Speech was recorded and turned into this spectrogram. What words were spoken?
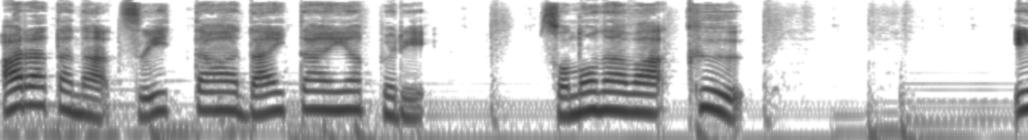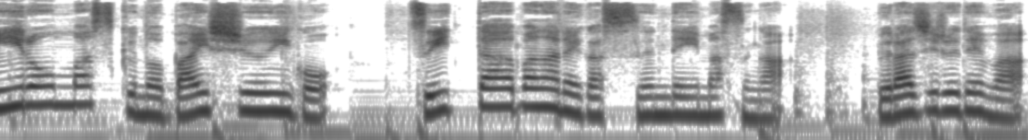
新たなツイッター代替アプリ、その名はクー。イーロン・マスクの買収以後、ツイッター離れが進んでいますが、ブラジルでは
